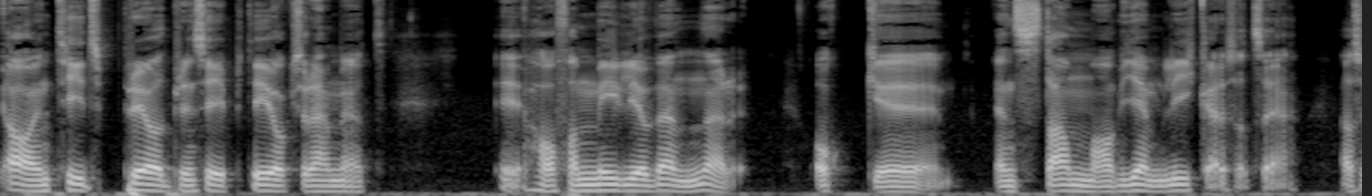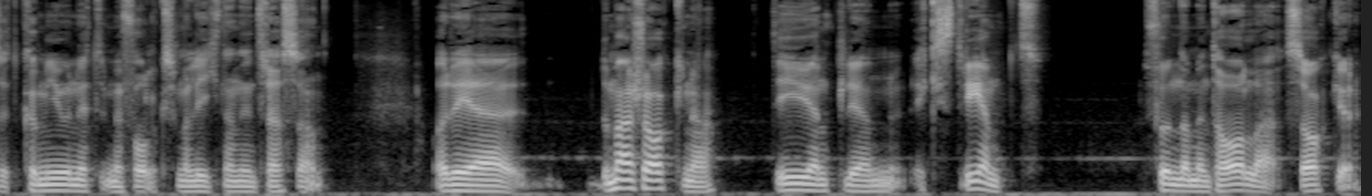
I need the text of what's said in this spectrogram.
ja, en tidsprövad princip, det är också det här med att eh, ha familj och vänner och eh, en stam av jämlikar så att säga. Alltså ett community med folk som har liknande intressen. Och det de här sakerna, det är ju egentligen extremt fundamentala saker.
